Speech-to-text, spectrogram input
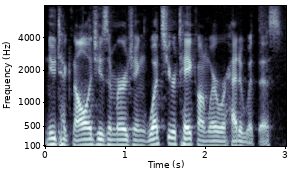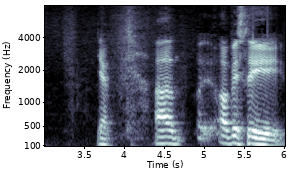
new technologies emerging. What's your take on where we're headed with this? Yeah, um, obviously,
